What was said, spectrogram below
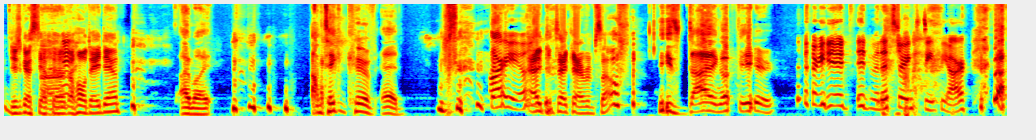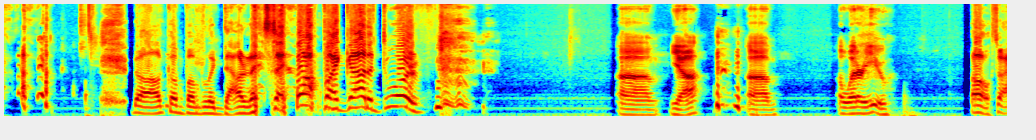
You're just gonna stay up there Okay. the whole day, Dan? I might. I'm taking care of Ed. Are you? Ed can take care of himself. He's dying up here. Are you administering CPR? No, I'll come bumbling down and I say, "Oh my god, a dwarf!" Um, yeah. um, oh, what are you? Oh, sorry,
